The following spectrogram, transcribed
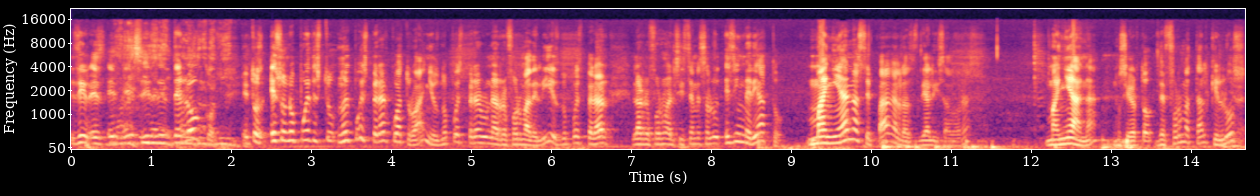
Es decir, es, de locos. Entonces, eso no puedes tú, no puedes esperar cuatro años, no puedes esperar una reforma del IES, no puedes esperar la reforma del sistema de salud. Es inmediato. Mañana se pagan las dializadoras, mañana, ¿no es cierto? De forma tal que los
